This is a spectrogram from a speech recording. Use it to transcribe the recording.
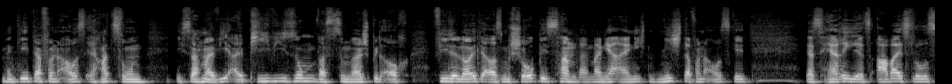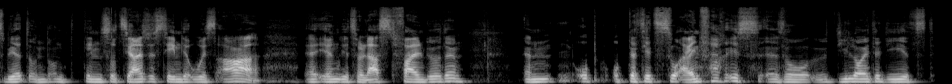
man geht davon aus, er hat so ein, ich sag mal, VIP-Visum, was zum Beispiel auch viele Leute aus dem Showbiz haben, weil man ja eigentlich nicht davon ausgeht, dass Harry jetzt arbeitslos wird und, und dem Sozialsystem der USA äh, irgendwie zur Last fallen würde. Ähm, ob, ob das jetzt so einfach ist, also die Leute, die jetzt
